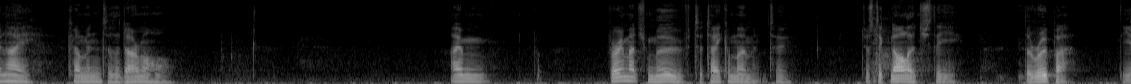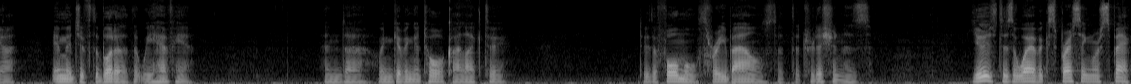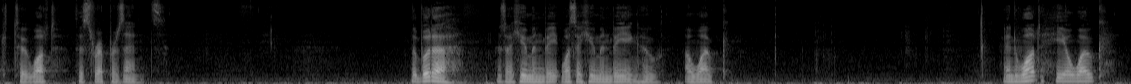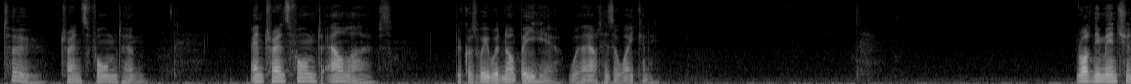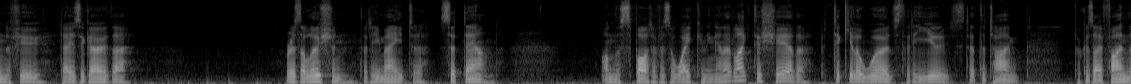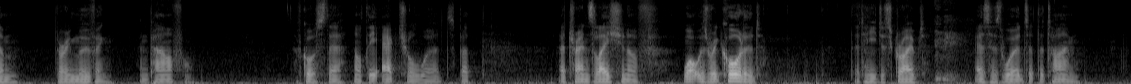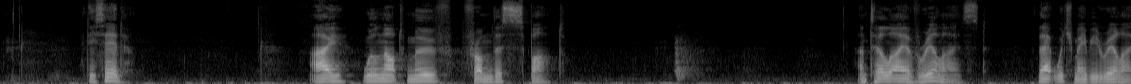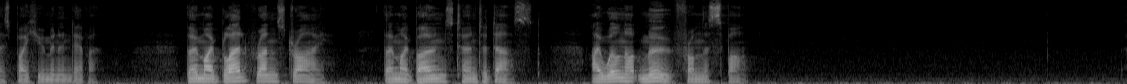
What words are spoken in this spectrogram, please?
When I come into the Dharma hall, I'm very much moved to take a moment to just acknowledge the, the rupa, the uh, image of the Buddha that we have here. And uh, when giving a talk, I like to do the formal three bows that the tradition has used as a way of expressing respect to what this represents. The Buddha is a human be- was a human being who awoke. And what he awoke to transformed him and transformed our lives because we would not be here without his awakening. Rodney mentioned a few days ago the resolution that he made to sit down on the spot of his awakening, and I'd like to share the particular words that he used at the time because I find them very moving and powerful. Of course, they're not the actual words, but a translation of what was recorded that he described as his words at the time. And he said, I will not move from this spot until I have realized that which may be realized by human endeavor. Though my blood runs dry, though my bones turn to dust, I will not move from this spot.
